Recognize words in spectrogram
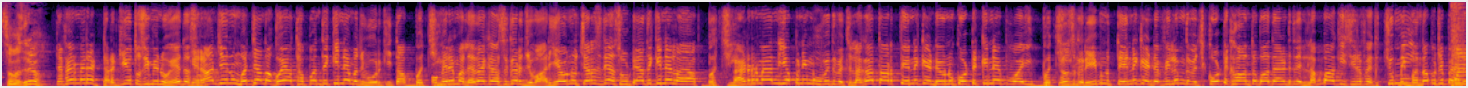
ਸਮਝ ਰਹੇ ਹੋ? ਤੇ ਫਿਰ ਮੇਰੇ ਠਰਕੀਓ ਤੁਸੀਂ ਮੈਨੂੰ ਇਹ ਦੱਸੋ। ਰਾਂਝੇ ਨੂੰ ਮੱਝਾਂ ਦਾ ਗੋਇਆ ਥੱਪਣ ਤੇ ਕਿੰਨੇ ਮਜਬੂਰ ਕੀਤਾ? ਬੱਚੀ ਮੇਰੇ ਮਹੱਲੇ ਦਾ ਇੱਕ ਅਸਗਰ ਜਵਾਰੀਆ ਉਹਨੂੰ ਚਰਸ ਦੇ ਸੂਟਿਆਂ ਤੇ ਕਿੰਨੇ ਲਾਇਆ? ਬੱਚੀ। ਸਪਾਈਡਰਮੈਨ ਦੀ ਆਪਣੀ ਮੂਵੀ ਦੇ ਵਿੱਚ ਲਗਾਤਾਰ 3 ਘੰਟੇ ਉਹਨੂੰ ਕੁੱਟ ਕਿੰਨੇ ਪਵਾਈ? ਬੱਚੀ। ਉਸ ਗਰੀਬ ਨੂੰ 3 ਘੰਟੇ ਫਿਲਮ ਦੇ ਵਿੱਚ ਕੁੱਟ ਖਾਣ ਤੋਂ ਬਾਅਦ ਐਂਡ ਤੇ ਲੱਭਾ ਕੀ ਸਿਰਫ ਇੱਕ ਚੁੰਮੀ? ਬੰਦਾ ਪੁੱਛੇ ਭੈਣ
